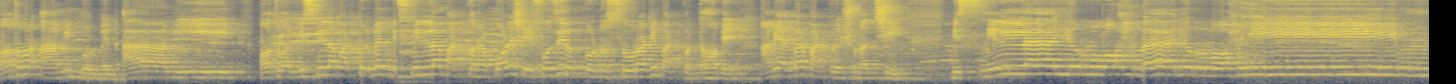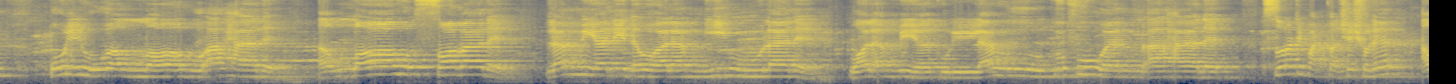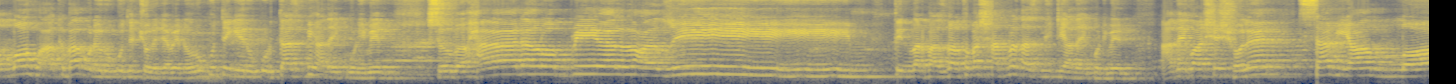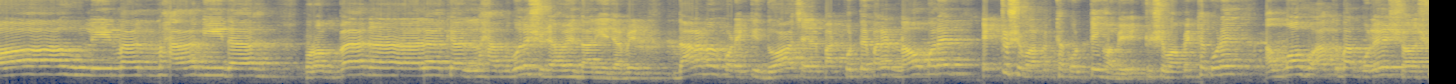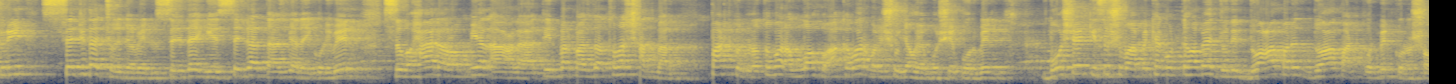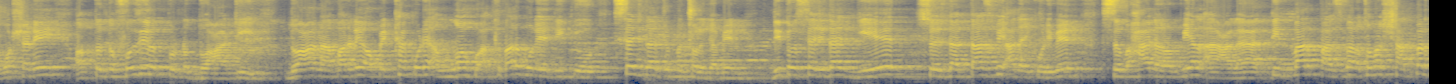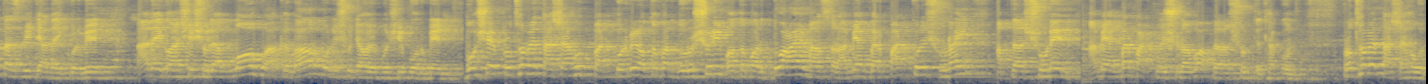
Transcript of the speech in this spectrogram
অথবা আমিন বলবেন আমিন অথবা বিসমিল্লাহ পাঠ করবেন বিসমিল্লাহ পাঠ করার পরে সেই ফজিলতপূর্ণ সূরাটি পাঠ করতে হবে আমি একবার পাঠ করে শোনাচ্ছি বিসমিল্লাহির রহমানির রহিম قل هو الله أحد الله الصمد لم يلد ولم يولد ولم يكن له كفوا أحد সূরাটি পাঠ করা শেষ হলে আল্লাহ আকবার বলে রুকুতে চলে যাবেন। রুকুতে গিয়ে রুকুর তাজবি আদায় করিবেন। তিনবার, পাঁচবার অথবা সাতবার তাসবিহটি আদায় করিবেন। আদায় করা শেষ হলে বলে সোজা হয়ে দাঁড়িয়ে যাবেন। দাঁড়ানোর পরে একটি দোয়া চাইলে পাঠ করতে পারেন, নাও পারেন, একটু সময় অপেক্ষা করতেই হবে। একটু সময় অপেক্ষা করে আল্লাহু আকবার বলে সরাসরি সেজদায় চলে যাবেন। সেজদায় গিয়ে সেজদার তাজবি আদায় করিবেন। সুবহান রাব্বিয়াল আ'লা, তিনবার, পাঁচবার অথবা সাতবার পাঠ করবেন অথবা আল্লাহু আকবার বলে সোজা হয়ে বসে পড়বেন। বসে কিছু সময় অপেক্ষা করতে হবে। যদি দোয়া পারেন দোয়া পাঠ করবেন, কোনো সমস্যা নেই। অত্যন্ত ফজিলতপূর্ণ দোয়াটি। দোয়া না পারলে অপেক্ষা করে আল্লাহ আকবার বলে দ্বিতীয় সেজদার জন্য চলে যাবেন। দ্বিতীয় সেজদায় গিয়ে সেজদার তাসবি আদায় করিবেন। সুবহান রাব্বিয়াল আ'লা। তিনবার, পাঁচবার অথবা সাতবার তাসবিহটি আদায় করবেন। আদায় করা শেষ হলে আল্লাহু আকবার বলে সোজা হয়ে বসে পড়বেন। বসে প্রথমে তাশাহুদ পাঠ করবেন, অথবা দুরূদ শরীফ, অথবা দোয়ায়ে মাসর। আমি একবার পাঠ করে শোনাই, আপনারা শুনেন। আমি একবার পাঠ করে শোনাবো, আপনারা শুনতে থাকুন। প্রথমে তাশাহুদ।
